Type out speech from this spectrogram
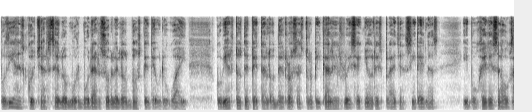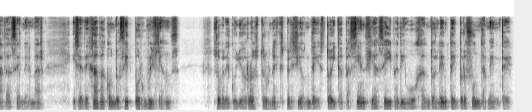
Podía escuchárselo murmurar sobre los bosques de Uruguay, cubiertos de pétalos de rosas tropicales, ruiseñores, playas, sirenas y mujeres ahogadas en el mar, y se dejaba conducir por Williams, sobre cuyo rostro una expresión de estoica paciencia se iba dibujando lenta y profundamente.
